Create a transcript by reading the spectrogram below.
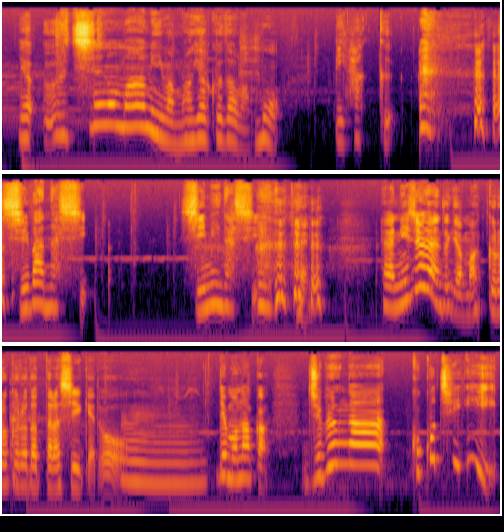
いやうちのマーミーは真逆だわ。もう美白シワなし。シミなし。みたい。なだから20代の時は真っ黒黒だったらしいけど、うん。でもなんか自分が心地いい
